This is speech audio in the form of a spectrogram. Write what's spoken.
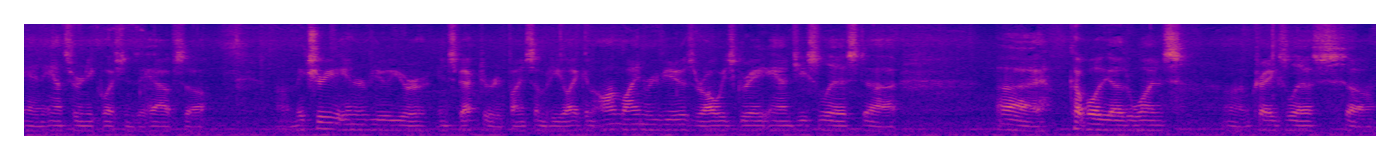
and answer any questions they have. So. Uh, make sure you interview your inspector and find somebody you like. And online reviews are always great. Angie's List, uh, uh, a couple of the other ones, um, Craigslist. So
